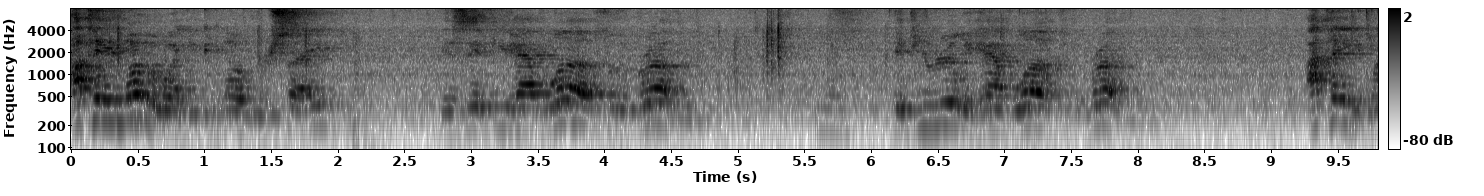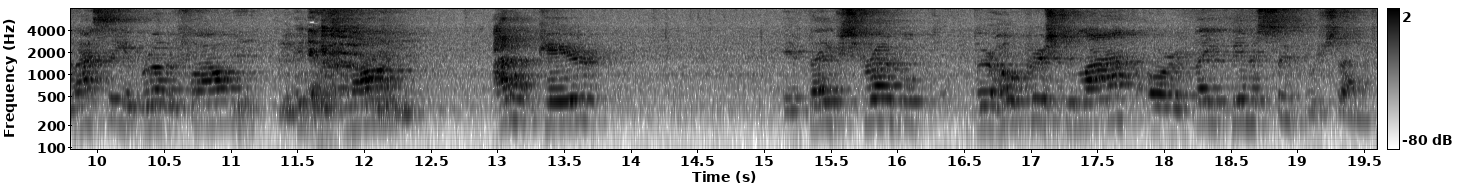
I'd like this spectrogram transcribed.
I'll tell you another way you can know you're saved is if you have love for the brother. Mm. If you really have love for the brother. I tell you, when I see a brother fall, it is not, I don't care if they've struggled their whole Christian life or if they've been a super saint.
